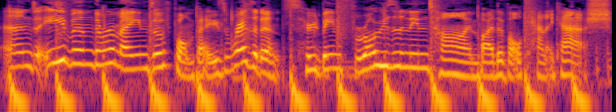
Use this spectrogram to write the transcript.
and even the remains of Pompeii's residents, who'd been frozen in time by the volcanic ash.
